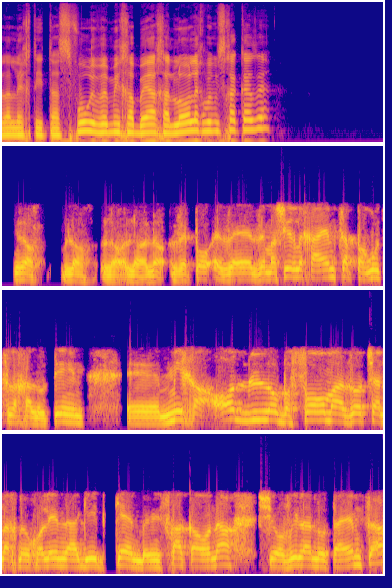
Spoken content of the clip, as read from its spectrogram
ללכת איתה. ספורי ומיכה ביחד לא הולך במשחק הזה? לא, לא, לא, לא, לא. זה, פה, זה, זה משאיר לך אמצע פרוץ לחלוטין. אה, מיכה עוד לא בפורמה הזאת שאנחנו יכולים להגיד, כן, במשחק העונה, שיוביל לנו את האמצע.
